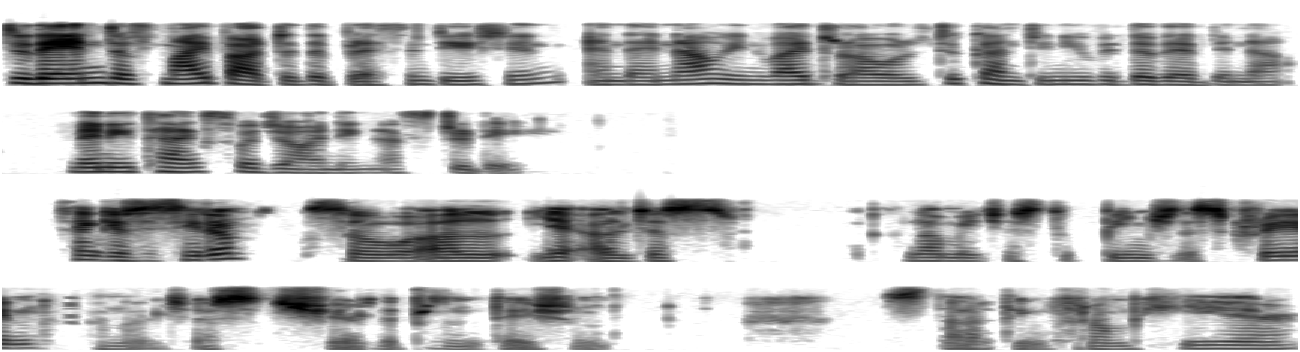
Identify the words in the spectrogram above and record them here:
to the end of my part of the presentation and I now invite Raul to continue with the webinar. Many thanks for joining us today. Thank you, Cecilia. So I'll, yeah, I'll just, allow me just to pinch the screen and I'll just share the presentation starting from here.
